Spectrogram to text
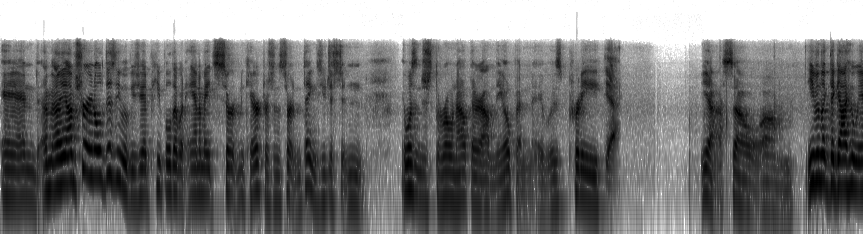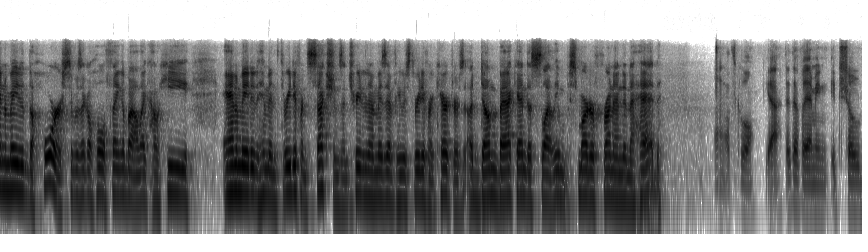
And I mean, I'm sure in old Disney movies you had people that would animate certain characters and certain things. You just didn't. It wasn't just thrown out there out in the open. It was pretty. Yeah. Yeah, so um, even like the guy who animated the horse, it was like a whole thing about like how he animated him in three different sections and treated him as if he was three different characters: a dumb back end, a slightly smarter front end, and a head. Oh, that's cool. Yeah, that definitely. I mean, it showed.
